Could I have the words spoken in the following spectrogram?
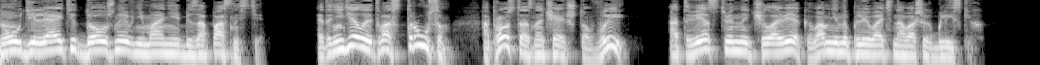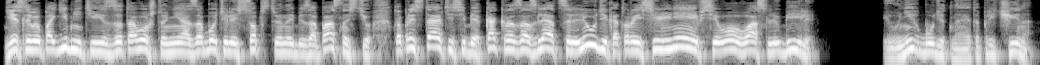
но уделяйте должное внимание безопасности. Это не делает вас трусом, а просто означает, что вы ответственный человек, и вам не наплевать на ваших близких. Если вы погибнете из-за того, что не озаботились собственной безопасностью, то представьте себе, как разозлятся люди, которые сильнее всего вас любили. И у них будет на это причина.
